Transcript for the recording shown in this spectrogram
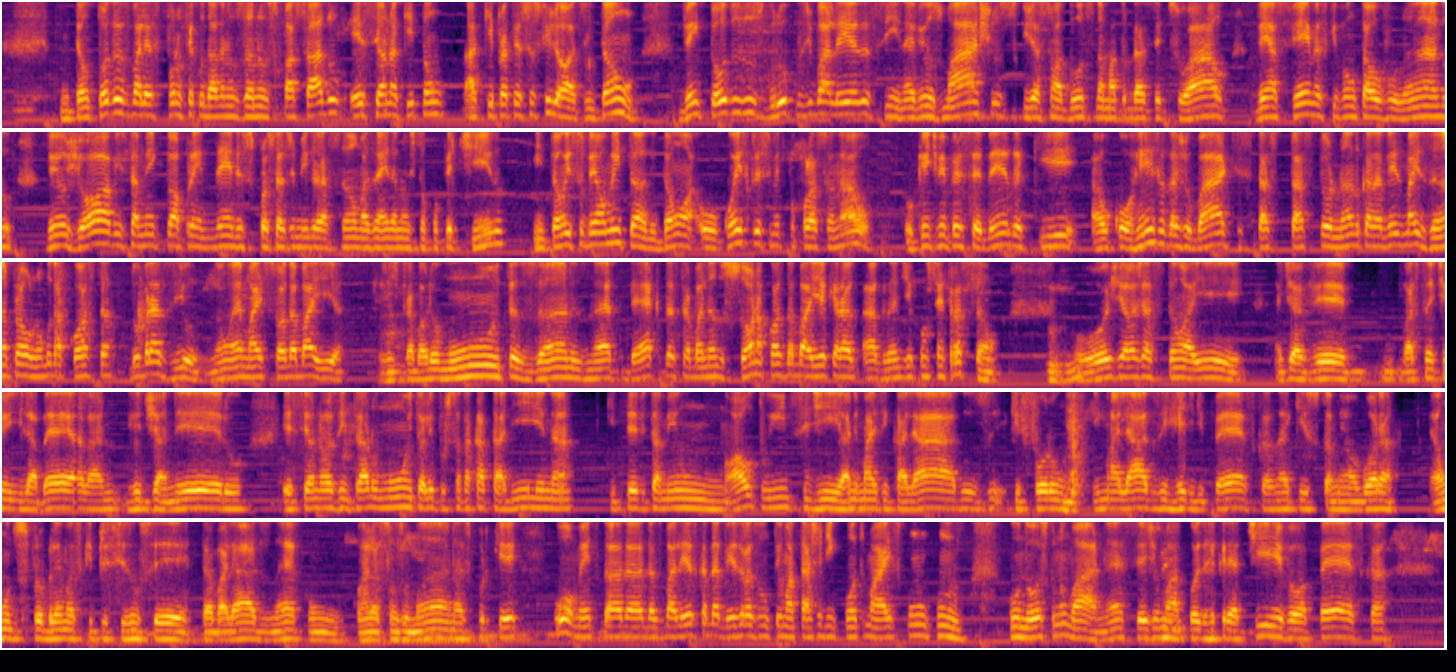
Então, todas as baleias que foram fecundadas nos anos passados, esse ano aqui estão aqui para ter seus filhotes. Então, vem todos os grupos de baleias assim, né? Vem os machos, que já são adultos na maturidade sexual, vem as fêmeas que vão estar tá ovulando, vem os jovens também que estão aprendendo esse processo de migração, mas ainda não estão competindo. Então isso vem aumentando. Então, o, com esse crescimento populacional, o que a gente vem percebendo é que a ocorrência da Jubartes está, está se tornando cada vez mais ampla ao longo da costa do Brasil, não é mais só da Bahia. A gente trabalhou muitos anos, né, décadas trabalhando só na costa da Bahia, que era a grande concentração. Uhum. Hoje elas já estão aí, a gente já vê bastante em Ilha Bela, Rio de Janeiro. Esse ano elas entraram muito ali por Santa Catarina, que teve também um alto índice de animais encalhados, que foram emalhados em rede de pesca, né, que isso também agora é um dos problemas que precisam ser trabalhados né, com, com relações humanas, porque o aumento da, da, das baleias, cada vez elas vão ter uma taxa de encontro mais com, com conosco no mar, né? seja Sim. uma coisa recreativa ou a pesca,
